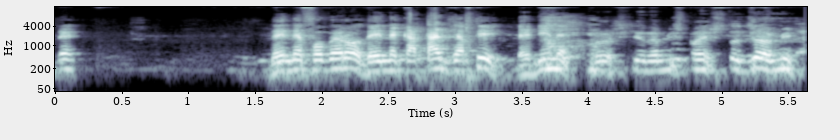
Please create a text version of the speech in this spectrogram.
Ναι. Δεν είναι φοβερό, δεν είναι κατάντια αυτή, δεν είναι. Πρόσχε να μην σπάσει στο τζάμι.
